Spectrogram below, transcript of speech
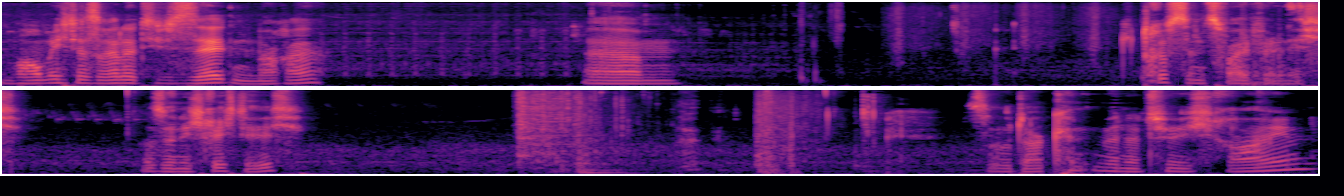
warum ich das relativ selten mache. Ähm, du triffst im Zweifel nicht. Also nicht richtig. So, da könnten wir natürlich rein.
